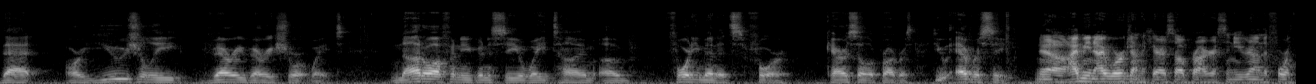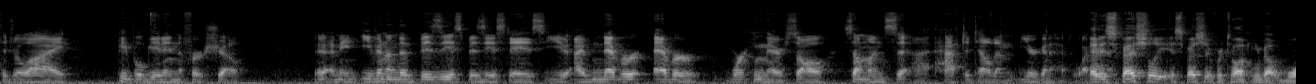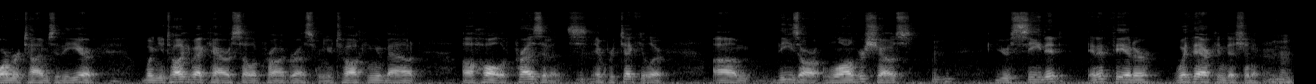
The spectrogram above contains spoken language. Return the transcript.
that are usually very, very short waits. Not often are you going to see a wait time of 40 minutes for Carousel of Progress. Do you ever see? No, I mean I worked on the Carousel Progress, and even on the Fourth of July, people get in the first show. I mean, even on the busiest, busiest days, you, I've never ever working there saw someone say, I uh, have to tell them you're going to have to watch. And that." especially, especially if we're talking about warmer times of the year, when you're talking about Carousel of Progress, when you're talking about a Hall of Presidents mm-hmm. in particular, um, these are longer shows. Mm-hmm. You're seated in a theater with air conditioning, mm-hmm.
